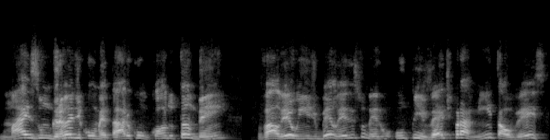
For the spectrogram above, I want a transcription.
Mais um grande comentário, concordo também. Valeu, Índio. Beleza, isso mesmo. O Pivete, para mim, talvez,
